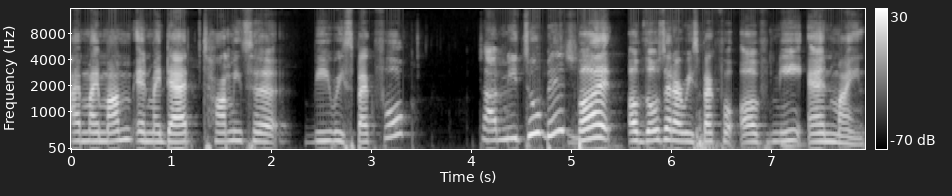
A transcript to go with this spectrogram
I, my mom and my dad taught me to be respectful, Taught me too, bitch. but of those that are respectful of me and mine.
